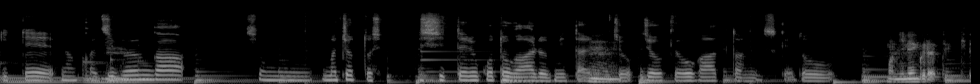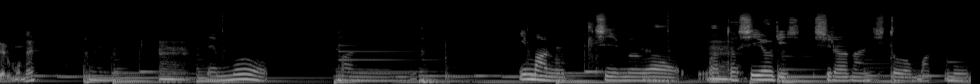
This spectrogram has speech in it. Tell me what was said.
いて、なんか自分が、その、まあ、ちょっとし知ってることがあるみたいなじょ、状況があったんですけど、まあ2年ぐらいやってきてるもんね。うん、うん。でも、あの、今のチームは、うん私より知らない人は、ま、もう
